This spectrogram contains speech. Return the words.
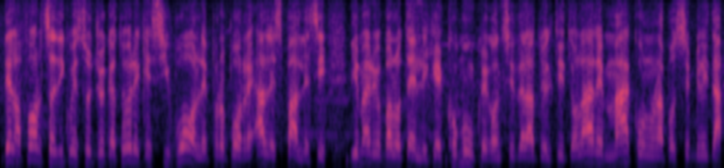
della forza di questo giocatore che si vuole proporre alle spalle sì, di Mario Balotelli che è comunque considerato il titolare ma con una possibilità,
